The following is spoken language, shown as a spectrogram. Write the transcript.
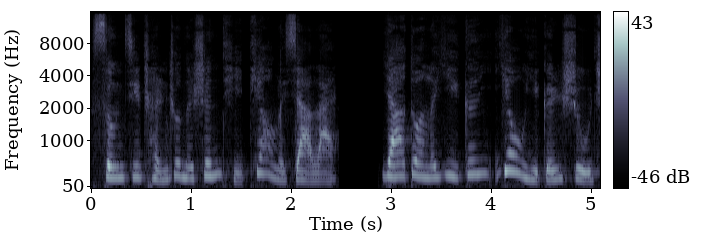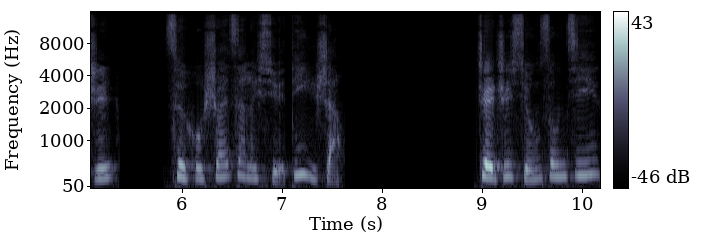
松鸡沉重的身体掉了下来，压断了一根又一根树枝，最后摔在了雪地上。这只雄松鸡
